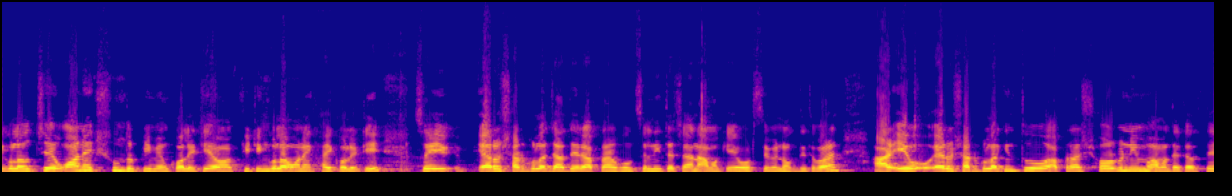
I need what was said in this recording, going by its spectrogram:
এগুলো হচ্ছে অনেক সুন্দর প্রিমিয়াম কোয়ালিটি ফিটিংগুলো অনেক হাই কোয়ালিটি সো এই এয়ারো শার্টগুলো যাদের আপনারা হোলসেল নিতে চান, আমাকে হোয়াটসঅ্যাপে নক দিতে পারেন। আর এই এয়ারো শার্টগুলো কিন্তু আপনারা সর্বনিম্ন আমাদের কাছে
